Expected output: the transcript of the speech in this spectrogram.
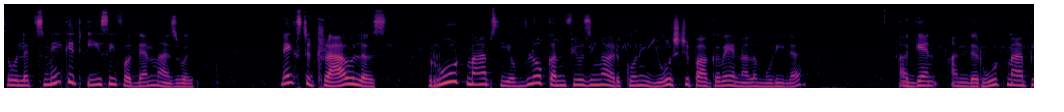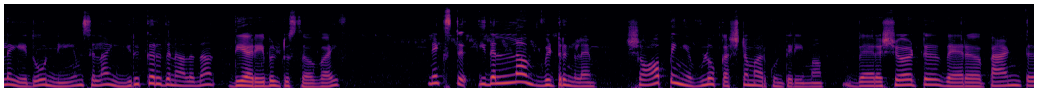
So let's make it easy for them as well next travellers route maps எவ்வளோ கன்ஃபியூசிங்காக இருக்கும்னு யோசிச்சு பார்க்கவே என்னால் முடியல. அகெயின் அந்த ரூட் மேப்பில் ஏதோ நேம்ஸ் எல்லாம் இருக்கிறதுனால தான் they are able to survive next இதெல்லாம் விட்டுருங்களேன். ஷாப்பிங் எவ்வளோ கஷ்டமாக இருக்கும் தெரியுமா? வேறு ஷர்ட்டு வேறு பேண்ட்டு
